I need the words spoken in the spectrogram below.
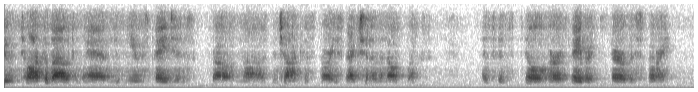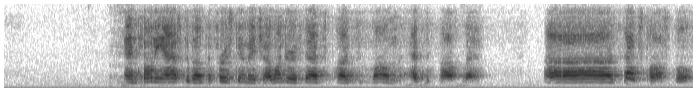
to talk about and use pages from uh, the Jaka's story section of the notebooks, since it's still her favorite Cerebus story. And Tony asked about the first image. I wonder if that's Pud's mom at the top left. Uh, that's possible.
